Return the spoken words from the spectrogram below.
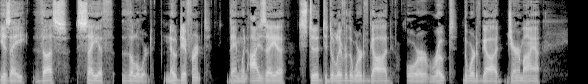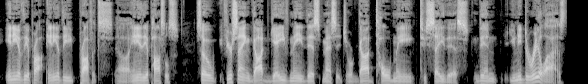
is a thus saith the Lord no different than when Isaiah stood to deliver the word of God or wrote the word of God, Jeremiah, any of the any of the prophets, uh, any of the apostles. So if you're saying God gave me this message or God told me to say this, then you need to realize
